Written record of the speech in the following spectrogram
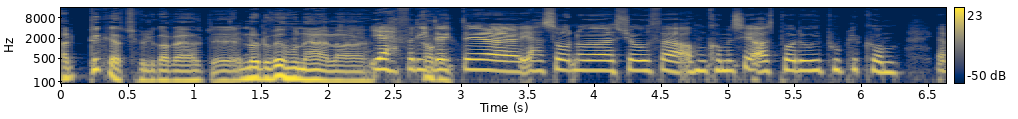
Og det kan selvfølgelig godt være, øh, noget du ved, hun er, eller... Ja, fordi Okay. okay. det, det, øh, jeg har så noget af showet før, og hun kommenterer også på det ude i publikum. Jeg,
